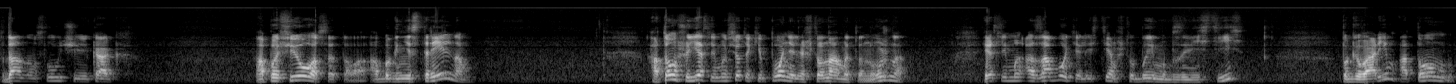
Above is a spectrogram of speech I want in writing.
В данном случае как апофеоз этого об огнестрельном. О том, что если мы все-таки поняли, что нам это нужно, если мы озаботились тем, чтобы им обзавестись, поговорим о том,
